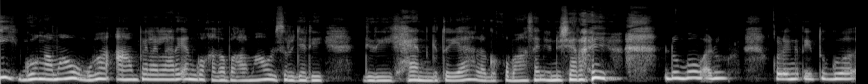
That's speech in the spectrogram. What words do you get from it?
Ih gue nggak mau gue ampe larian gue kagak bakal mau disuruh jadi diri hand gitu ya lagu kebangsaan Indonesia Raya. Aduh gue aduh kalau inget itu gue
